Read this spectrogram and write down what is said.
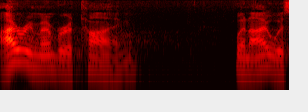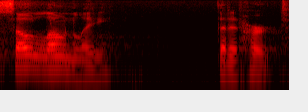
I remember a time when I was so lonely that it hurt.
